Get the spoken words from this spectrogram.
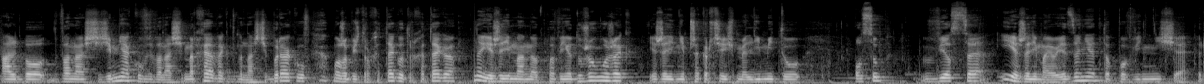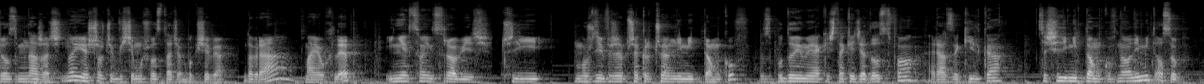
albo 12 ziemniaków, 12 marchewek, 12 buraków, może być trochę tego, trochę tego. No i jeżeli mamy odpowiednio dużo łóżek, jeżeli nie przekroczyliśmy limitu osób w wiosce i jeżeli mają jedzenie, to powinni się rozmnażać. No i jeszcze oczywiście muszą stać obok siebie. Dobra, mają chleb i nie chcą nic robić, czyli możliwe, że przekroczyłem limit domków. Zbudujmy jakieś takie dziadostwo, razy kilka. Co się limit domków? No limit osób.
